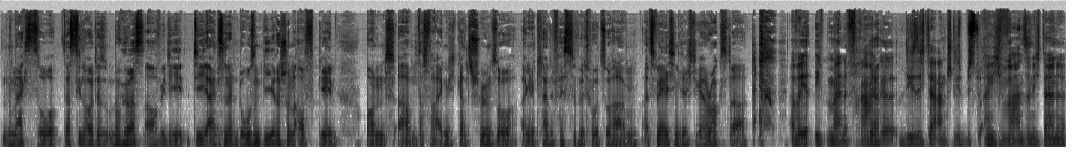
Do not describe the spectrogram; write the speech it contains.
du merkst so, dass die Leute, du hörst auch, wie die, die einzelnen Dosenbiere schon aufgehen. Und ähm, das war eigentlich ganz schön, so eine kleine Festivaltour zu haben, als wäre ich ein richtiger Rockstar. Aber meine Frage, ja. die sich da anschließt, bist du eigentlich wahnsinnig, deine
